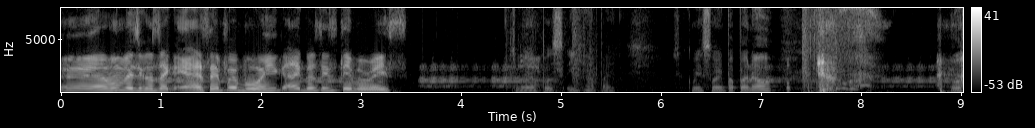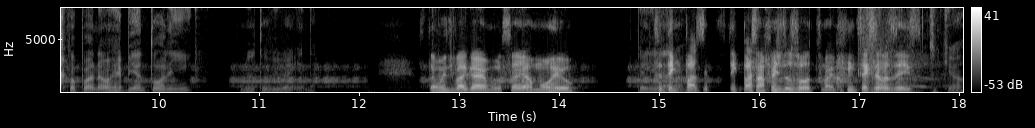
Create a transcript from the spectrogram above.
É, vamos ver se consegue. Essa aí foi boa, hein? Cara, gostei desse Table Race. Tô na posição. Ih, rapaz. Já começou, hein, Papai Noel. Nossa, Papai Noel arrebentou ali, hein. Mas eu tô vivo ainda. Você tá muito devagar, moço. Aí, ó, morreu. Peguei Você tem que, passar, tem que passar na frente dos outros, mas como que você vai fazer isso? Isso aqui, ó.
